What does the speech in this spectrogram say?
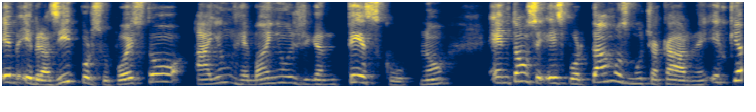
En Brasil, por supuesto, hay un rebaño gigantesco, ¿no? Entonces, exportamos mucha carne. ¿Y qué,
